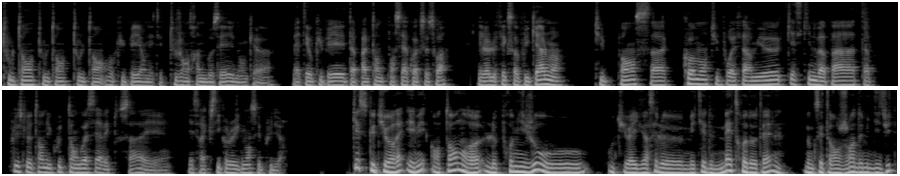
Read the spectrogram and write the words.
tout le temps, tout le temps, tout le temps occupé, on était toujours en train de bosser, donc bah, t'es occupé, t'as pas le temps de penser à quoi que ce soit. Et là, le fait que ce soit plus calme, tu penses à comment tu pourrais faire mieux, qu'est-ce qui ne va pas, t'as plus le temps du coup de t'angoisser avec tout ça, et, c'est vrai que psychologiquement c'est plus dur. Qu'est-ce que tu aurais aimé entendre le premier jour où, où tu as exercé le métier de maître d'hôtel? Donc c'était en juin 2018,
